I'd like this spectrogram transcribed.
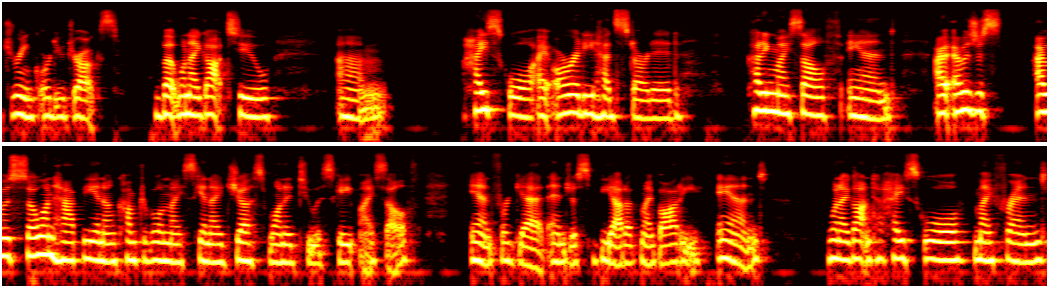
drink or do drugs. But when I got to um, high school, I already had started cutting myself and I, I was just, I was so unhappy and uncomfortable in my skin. I just wanted to escape myself and forget and just be out of my body. And when I got into high school, my friend,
